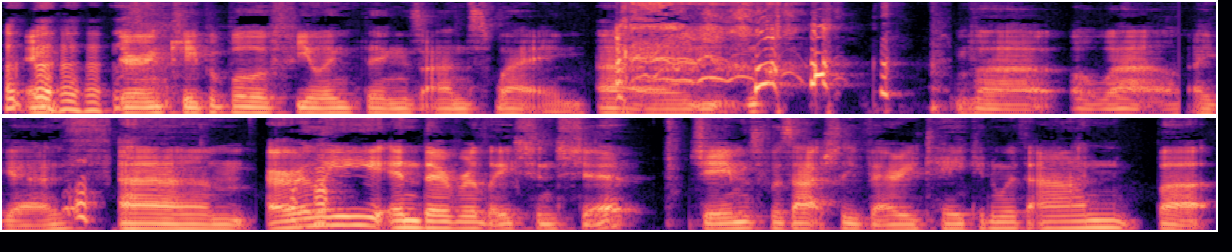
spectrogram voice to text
they're incapable of feeling things and sweating. Um, but oh well, I guess. Um, early in their relationship, James was actually very taken with Anne, but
